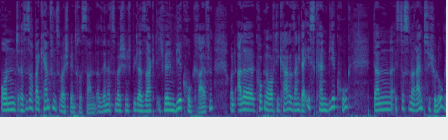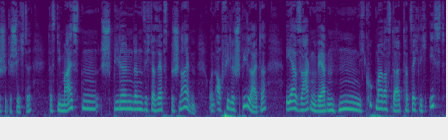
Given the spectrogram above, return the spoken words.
Und das ist auch bei Kämpfen zum Beispiel interessant. Also wenn jetzt zum Beispiel ein Spieler sagt, ich will einen Bierkrug greifen und alle gucken aber auf die Karte Karte sagen, da ist kein Bierkrug, dann ist das eine rein psychologische Geschichte, dass die meisten Spielenden sich da selbst beschneiden und auch viele Spielleiter eher sagen werden, hm, ich guck mal, was da tatsächlich ist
